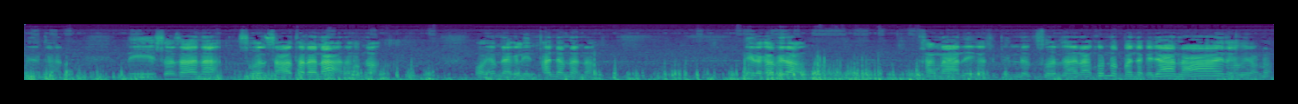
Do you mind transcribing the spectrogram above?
บรรยากาศนี่สวนสาธารณะสวนสาธารณะนะครับเนาะบอกยำแนกกลินพันยำนั่นเนาะนี่แหละครับพี่น้องข้างหน้านี่ก็จะเป็นแบบสวนสาธารณะคนมาปั่นจักรยานหลายนะครับพี่น้องเนาะ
